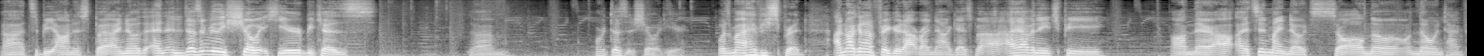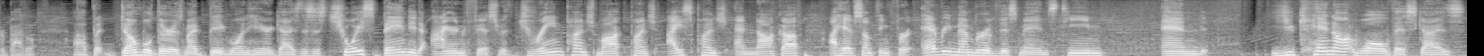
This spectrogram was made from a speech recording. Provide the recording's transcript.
uh, to be honest. But I know that, and, and it doesn't really show it here because, um, or does it show it here? What's my heavy spread? I'm not gonna figure it out right now, guys. But I, I have an HP on there. it's in my notes, so I'll know know in time for battle. Uh, but Dumbledore is my big one here, guys. This is Choice Banded Iron Fist with Drain Punch, Mach Punch, Ice Punch, and Knockoff. I have something for every member of this man's team, and you cannot wall this, guys.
